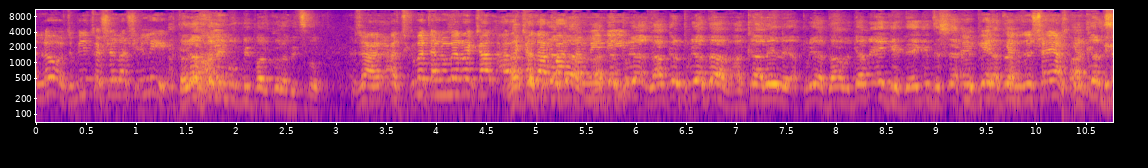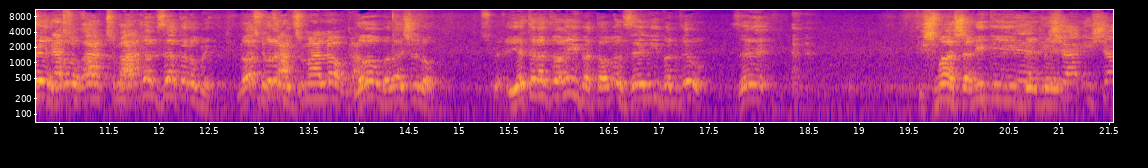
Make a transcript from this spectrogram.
לא, זה בדיוק השאלה שלי. אתה לא יכול ללמוד מפה על כל המצוות. זה- אז זאת אומרת, אני אומר רק על- ארבעת המינים. רק על פרי הדר, רק על אלה, הפרי הדר וגם אגד, אגד זה שייך לפרי כן, הדר. כן, זה שייך, רק כן, על זה, לא, רק- על זה אתה לומד. לא על כל המצוות. עצמה לא. לא, ודאי שלא. יתר הדברים, ואתה אומר, זה לי בנבאו. זה... תשמע, שעליתי אישה- אישה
